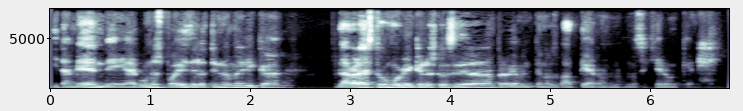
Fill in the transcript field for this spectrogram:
y también de algunos países de Latinoamérica. La verdad estuvo muy bien que nos consideraran, pero obviamente nos batearon, nos dijeron que no.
